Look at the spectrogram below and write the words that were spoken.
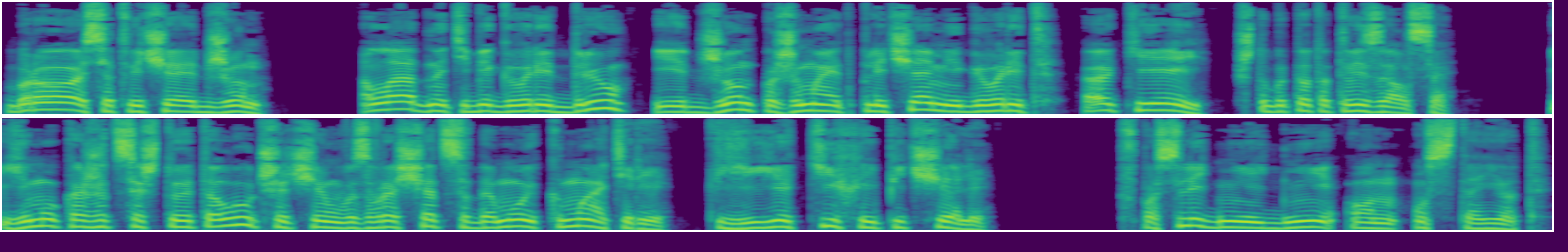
«Брось», — отвечает Джон. «Ладно, тебе говорит Дрю», и Джон пожимает плечами и говорит «Окей», чтобы тот отвязался. Ему кажется, что это лучше, чем возвращаться домой к матери, к ее тихой печали. В последние дни он устает.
